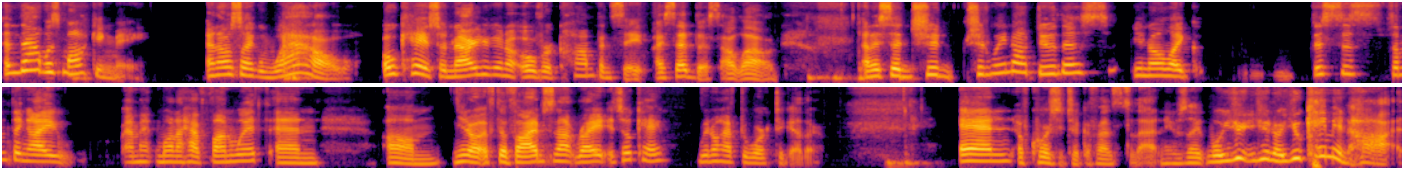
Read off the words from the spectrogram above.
And that was mm. mocking me. And I was like, mm. wow, okay, so now you're going to overcompensate. I said this out loud. And I said, should should we not do this? You know, like this is something I I want to have fun with and um, you know, if the vibe's not right, it's okay. We don't have to work together. And of course he took offense to that. And he was like, Well, you you know, you came in hot.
